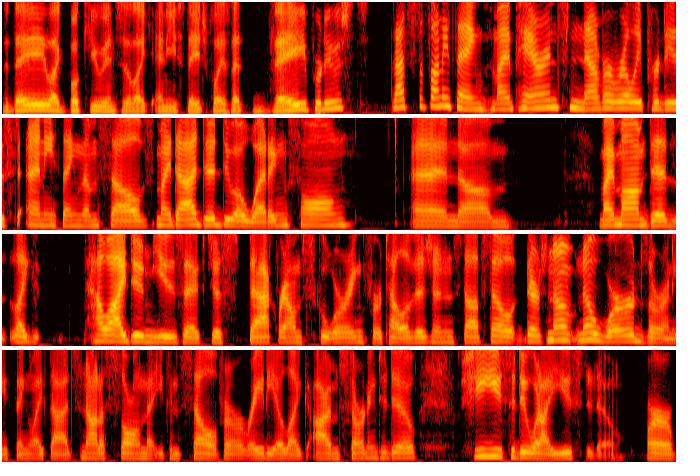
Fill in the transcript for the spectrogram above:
Did they like book you into like any stage plays that they produced? That's the funny thing. My parents never really produced anything themselves. My dad did do a wedding song, and um, my mom did like how I do music, just background scoring for television and stuff. So there's no no words or anything like that. It's not a song that you can sell for a radio like I'm starting to do. She used to do what I used to do, or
